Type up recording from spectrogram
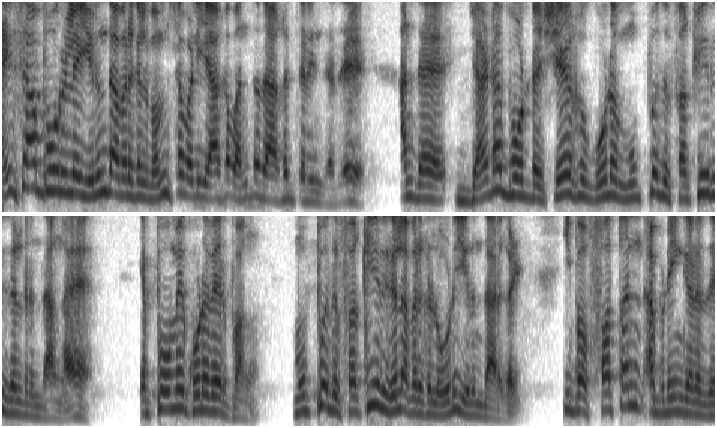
நைசாப்பூரில் இருந்து அவர்கள் வம்ச வழியாக வந்ததாக தெரிந்தது. அந்த ஜட போட்ட ஷேகு கூட முப்பது ஃபக்கீர்கள் இருந்தாங்க. எப்பவுமே கூடவே இருப்பாங்க. முப்பது ஃபக்கீர்கள் அவர்களோடு இருந்தார்கள். இப்போ ஃபதன் அப்படிங்கிறது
